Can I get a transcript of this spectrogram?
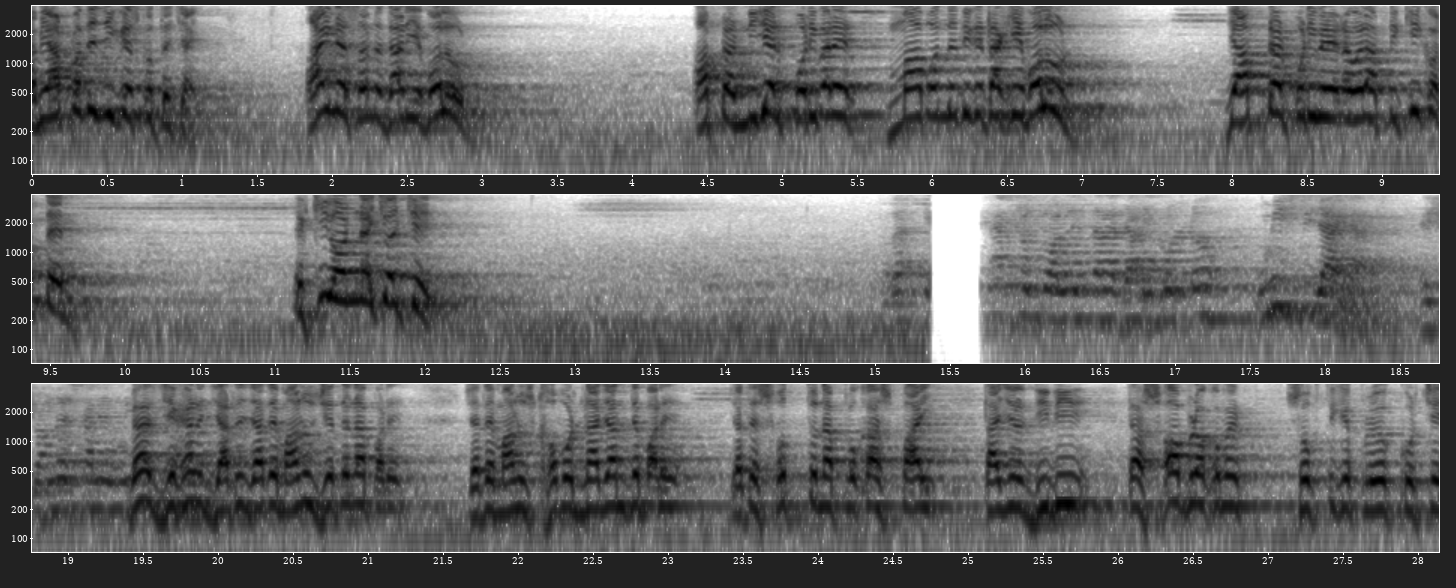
আমি আপনাদের জিজ্ঞেস করতে চাই। আইনার সামনে দাঁড়িয়ে বলুন। আপনার নিজের পরিবারের মা বোনদের দিকে তাকিয়ে বলুন যে আপনার পরিবারে না হলে আপনি কি করতেন? এ কি অন্যায় চলছে একশো চুয়াল্লিশ দ্বারা জারি করল উনিশটি জায়গা। এই সন্দেশখালী ব্যাস যেখানে যাতে যাতে মানুষ যেতে না পারে যাতে মানুষ খবর না জানতে পারে যাতে সত্য না প্রকাশ পায় তাই জন্য দিদি তার সব রকমের শক্তিকে প্রয়োগ করছে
